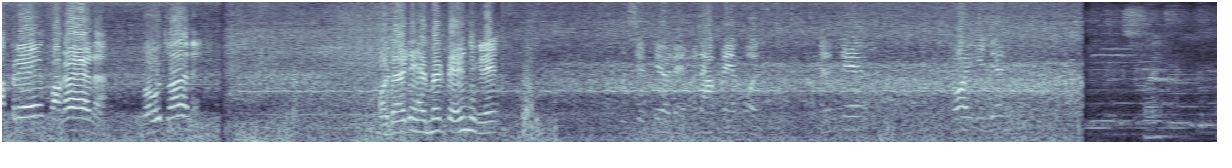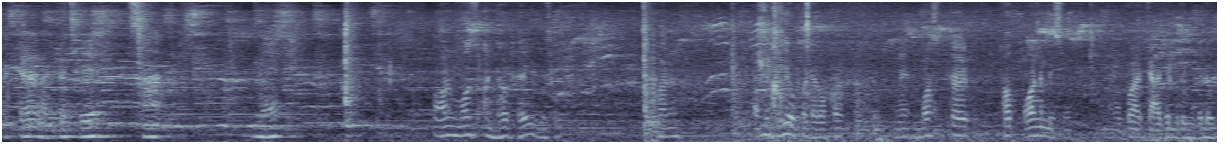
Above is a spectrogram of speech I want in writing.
આપણે પકડાયા ના. બહુ થયો ને. અઢારથી હેલ્મેટ પહેરી નીકળે સેફટી અડે અને આપણે એમ પણ કારણ કે કોઈ ઇન્ડિયન અત્યારે વાગ્યા છે સાત. ને ઓલમોસ્ટ અંધારું થઈ ગયું છે. પણ તમે જઈએ ઉપર ઢાબા પર. અને મસ્ત ટોપ પોન બેસે ઉપર ચાર્જર બધું મૂકી દઉં.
